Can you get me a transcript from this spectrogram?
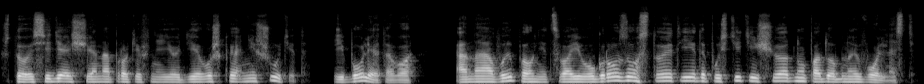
что сидящая напротив нее девушка не шутит. И более того, она выполнит свою угрозу, стоит ей допустить еще одну подобную вольность.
